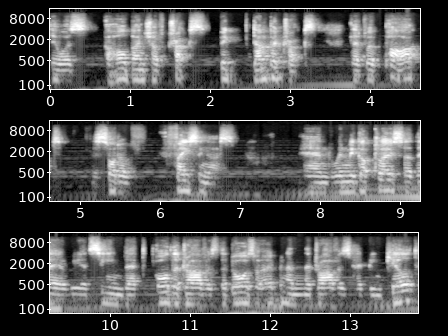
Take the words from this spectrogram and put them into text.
there was a whole bunch of trucks, big dumper trucks, that were parked, sort of facing us. And when we got closer there, we had seen that all the drivers, the doors were open and the drivers had been killed,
